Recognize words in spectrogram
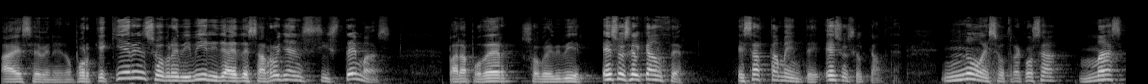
a ese veneno, porque quieren sobrevivir y desarrollan sistemas para poder sobrevivir. Eso es el cáncer, exactamente, eso es el cáncer. No es otra cosa más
